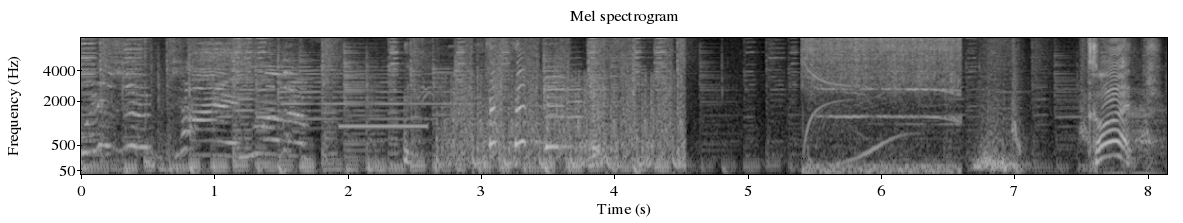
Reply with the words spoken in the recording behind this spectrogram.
wizard time, motherfucker! Clutch.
